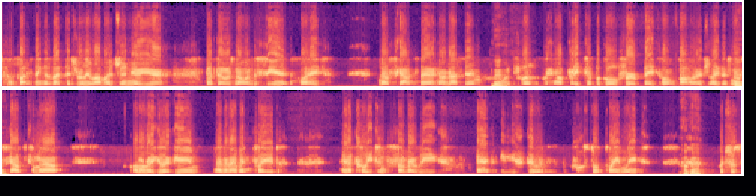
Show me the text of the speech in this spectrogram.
see, the funny thing is I pitched really well my junior year, but there was no one to see it. Like, no scouts there, no nothing, Yeah. which was you know pretty typical for Bacone College. Like, there's no Yeah. scouts coming out on a regular game. And then I went and played in a collegiate summer league back east. It was the Coastal Plain League, Okay. which was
